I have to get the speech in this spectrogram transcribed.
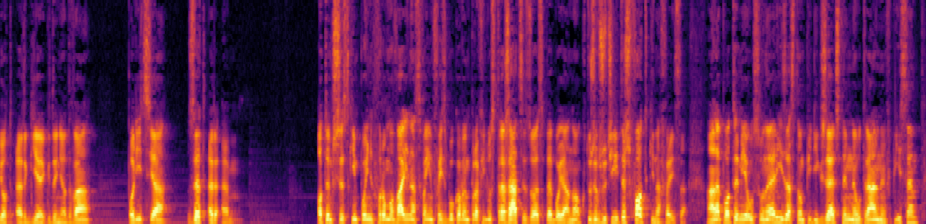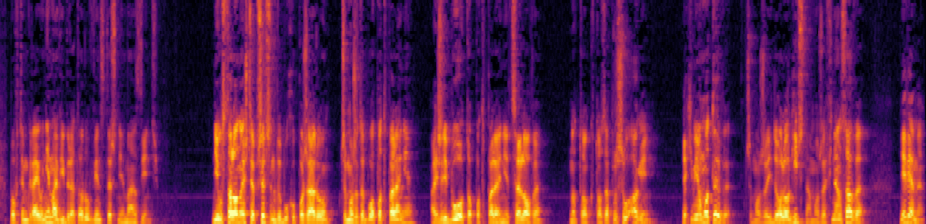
JRG Gdynia 2, Policja ZRM. O tym wszystkim poinformowali na swoim facebookowym profilu strażacy z OSP Bojano, którzy wrzucili też fotki na Face'a, ale potem je usunęli i zastąpili grzecznym, neutralnym wpisem, bo w tym kraju nie ma wibratorów, więc też nie ma zdjęć. Nie ustalono jeszcze przyczyn wybuchu pożaru. Czy może to było podpalenie? A jeżeli było to podpalenie celowe, no to kto zapruszył ogień? Jakie miał motywy? Czy może ideologiczne, może finansowe? Nie wiemy.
